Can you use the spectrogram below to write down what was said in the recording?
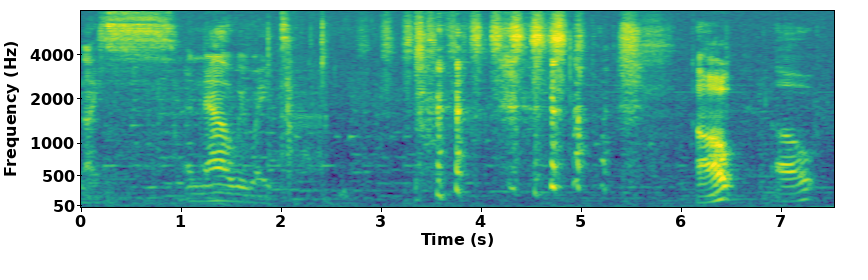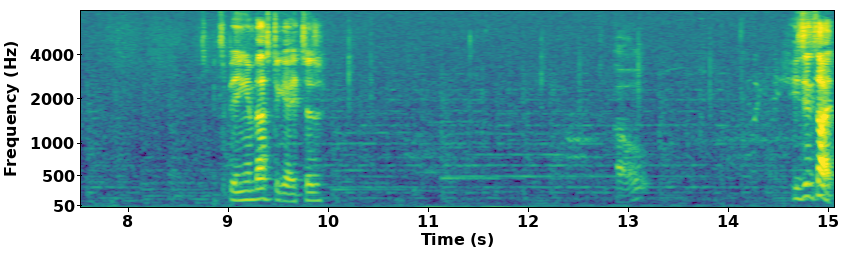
Nice. And now we wait. oh. oh. It's being investigated. Oh. He's inside.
